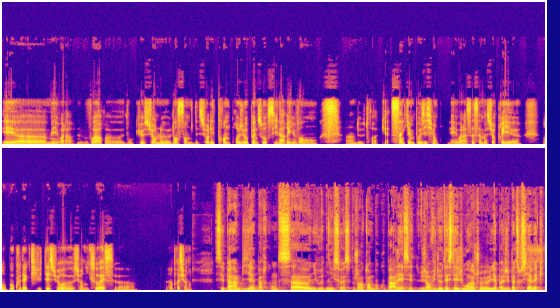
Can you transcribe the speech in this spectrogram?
Et euh, mais voilà, le voir euh, donc euh, sur l'ensemble sur les 30 projets open source, il arrive en 1, 2, 3, 4, 5e position. Et voilà, ça, ça m'a surpris. donc beaucoup d'activités sur sur NixOS, impressionnant. C'est pas un billet, par contre, ça, au niveau de NixOS. J'entends beaucoup parler, j'ai envie de le tester et tout, hein, j'ai pas, de souci avec.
